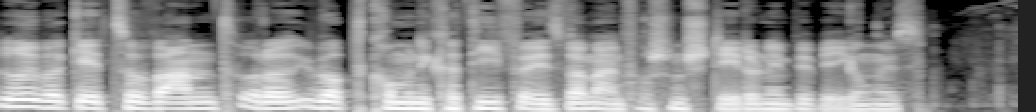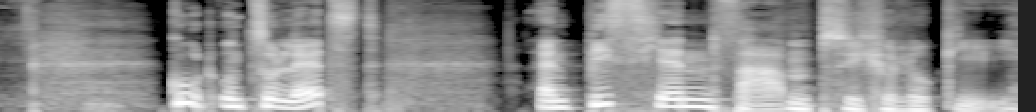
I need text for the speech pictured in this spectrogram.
rübergeht zur Wand oder überhaupt kommunikativer ist, weil man einfach schon steht und in Bewegung ist. Gut, und zuletzt ein bisschen Farbenpsychologie.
